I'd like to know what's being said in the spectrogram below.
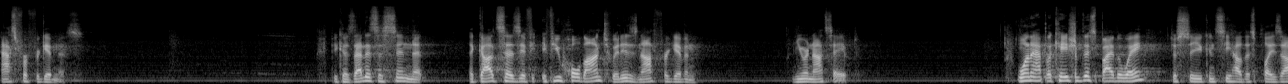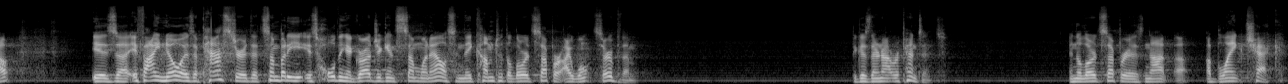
ask for forgiveness. Because that is a sin that, that God says if, if you hold on to it, it is not forgiven. And you are not saved. One application of this, by the way, just so you can see how this plays out, is uh, if I know as a pastor that somebody is holding a grudge against someone else and they come to the Lord's Supper, I won't serve them because they're not repentant. And the Lord's Supper is not a, a blank check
